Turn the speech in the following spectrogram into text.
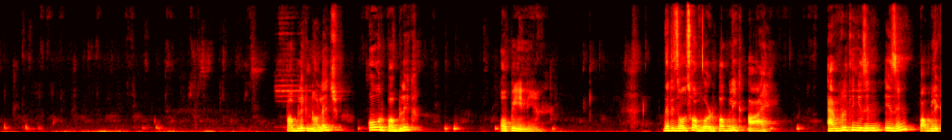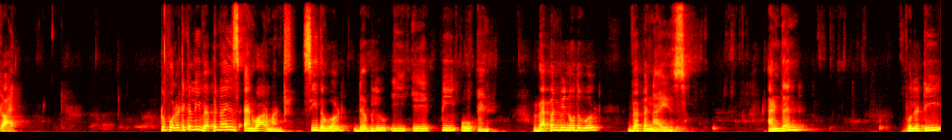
Public knowledge or public opinion. There is also a word public eye. Everything is in is in public eye. To politically weaponize environment. See the word w e a p o n weapon we know the word. Weaponize. And then politically.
